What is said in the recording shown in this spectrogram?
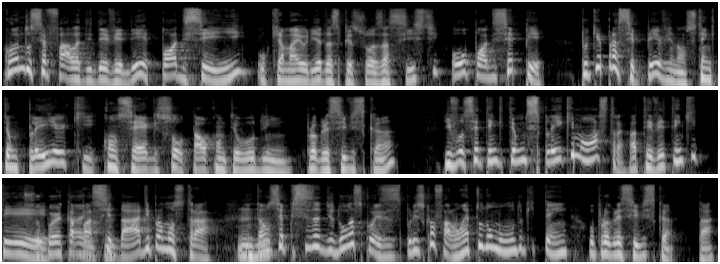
Quando você fala de DVD, pode ser I, o que a maioria das pessoas assiste, ou pode ser P. Porque para ser P, Vinão, você tem que ter um player que consegue soltar o conteúdo em Progressive Scan. E você tem que ter um display que mostra. A TV tem que ter Suportar capacidade para mostrar. Então você precisa de duas coisas. Por isso que eu falo, não é todo mundo que tem o Progressive Scan, tá?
